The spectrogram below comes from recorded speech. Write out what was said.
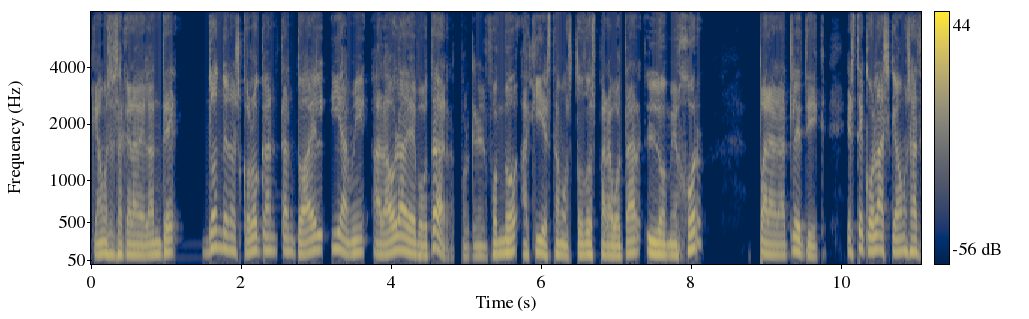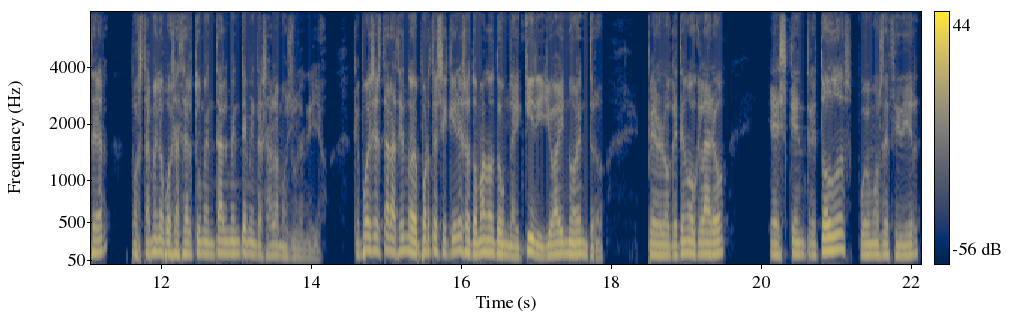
que vamos a sacar adelante, donde nos colocan tanto a él y a mí a la hora de votar, porque en el fondo aquí estamos todos para votar lo mejor para el Athletic. Este collage que vamos a hacer, pues también lo puedes hacer tú mentalmente mientras hablamos Julen y yo. Que puedes estar haciendo deporte si quieres o tomándote un daiquiri, yo ahí no entro. Pero lo que tengo claro es que entre todos podemos decidir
